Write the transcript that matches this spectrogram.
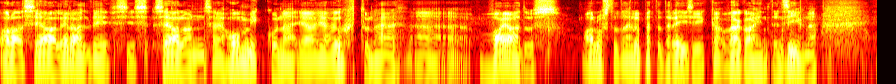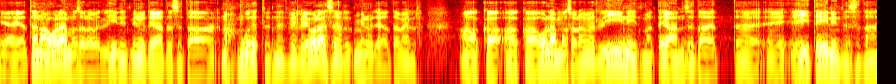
ala seal eraldi, siis seal on see hommikune ja, ja õhtune äh, vajadus alustada ja lõpetada reisi ikka väga intensiivne. ja, ja täna olemasolevad liinid minu teada seda, noh, muudetud need veel ei ole seal minu teada veel, aga, aga olemasolevad liinid, ma tean seda, et äh, ei, ei teeninda seda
